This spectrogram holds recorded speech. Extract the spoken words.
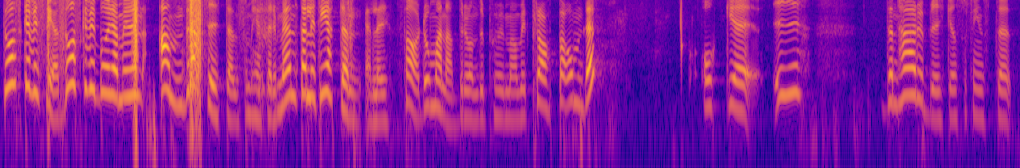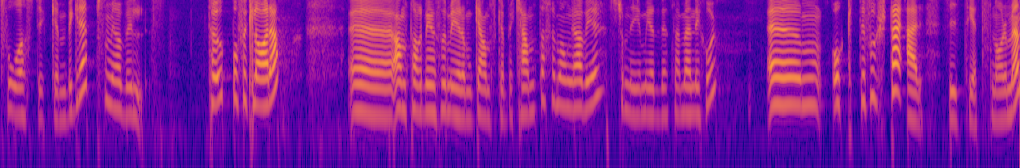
Då ska vi se. Då ska vi börja med den andra titeln som heter Mentaliteten eller fördomarna beroende på hur man vill prata om det. Och eh, i den här rubriken så finns det två stycken begrepp som jag vill ta upp och förklara. Eh, antagligen som är de ganska bekanta för många av er eftersom ni är medvetna människor. Ehm, och det första är vithetsnormen.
